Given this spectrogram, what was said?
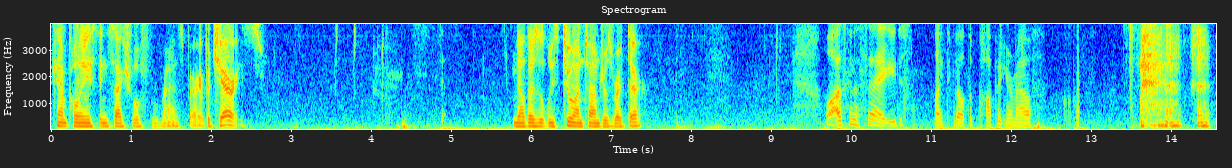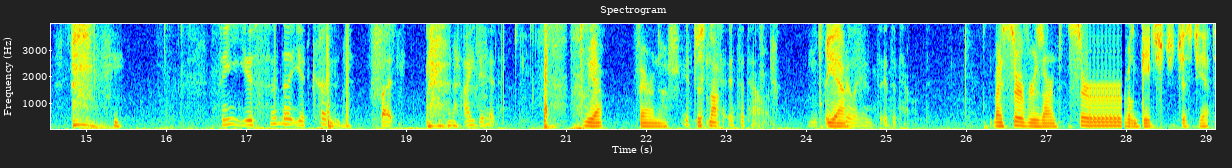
can't pull anything sexual from raspberry, but cherries. Now there's at least two entendres right there. Well, I was gonna say, you just like to be able to pop it in your mouth. See, you said that you couldn't, but I did. yeah, fair enough. It's Just it's not. A, it's a talent. Yeah, Really, it's, it's a talent. my servers aren't server engaged just yet.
